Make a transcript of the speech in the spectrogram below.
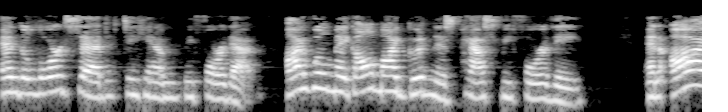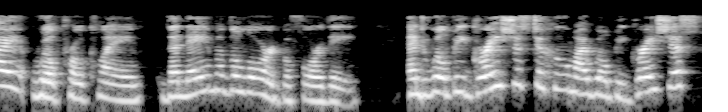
And the Lord said to him before that, I will make all my goodness pass before thee, and I will proclaim the name of the Lord before thee, and will be gracious to whom I will be gracious,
